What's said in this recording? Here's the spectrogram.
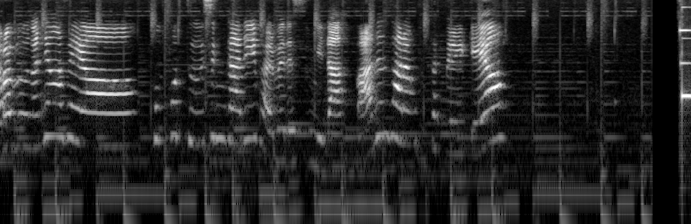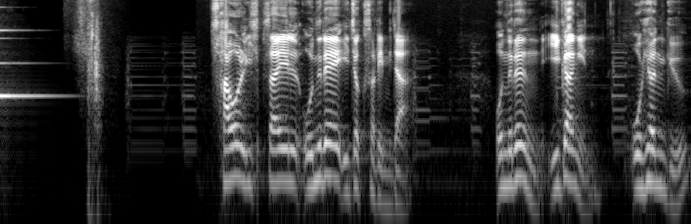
여러분 안녕하세요. 콤포트 신갈이 발매됐습니다. 많은 사랑 부탁드릴게요. 4월 24일 오늘의 이적설입니다. 오늘은 이강인, 오현규,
